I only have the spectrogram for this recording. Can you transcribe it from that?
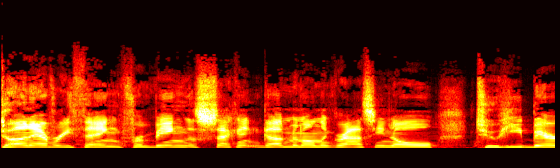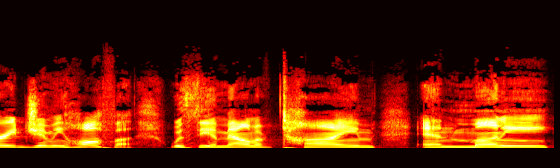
done everything from being the second gunman on the grassy knoll to he buried Jimmy Hoffa with the amount of time and money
